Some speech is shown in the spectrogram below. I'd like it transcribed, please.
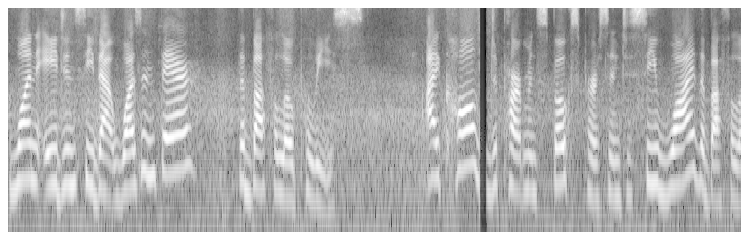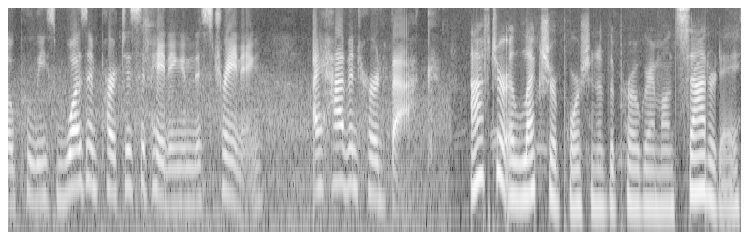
One agency that wasn't there, the Buffalo Police. I called the department spokesperson to see why the Buffalo Police wasn't participating in this training. I haven't heard back. After a lecture portion of the program on Saturday,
